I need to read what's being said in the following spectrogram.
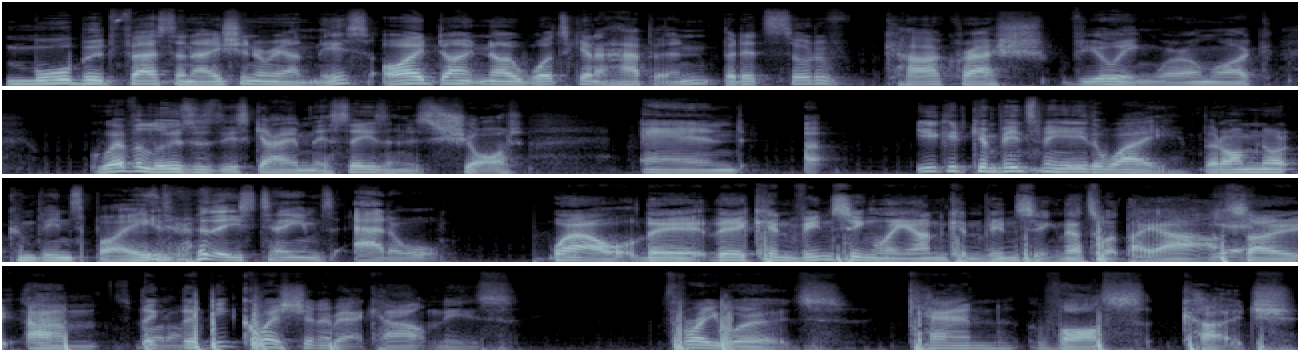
morbid fascination around this. I don't know what's going to happen, but it's sort of car crash viewing where I'm like, whoever loses this game, their season is shot, and uh, you could convince me either way, but I'm not convinced by either of these teams at all. Well, they're they're convincingly unconvincing. That's what they are. Yeah. So um, the, on. the big question about Carlton is three words: Can Voss coach?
